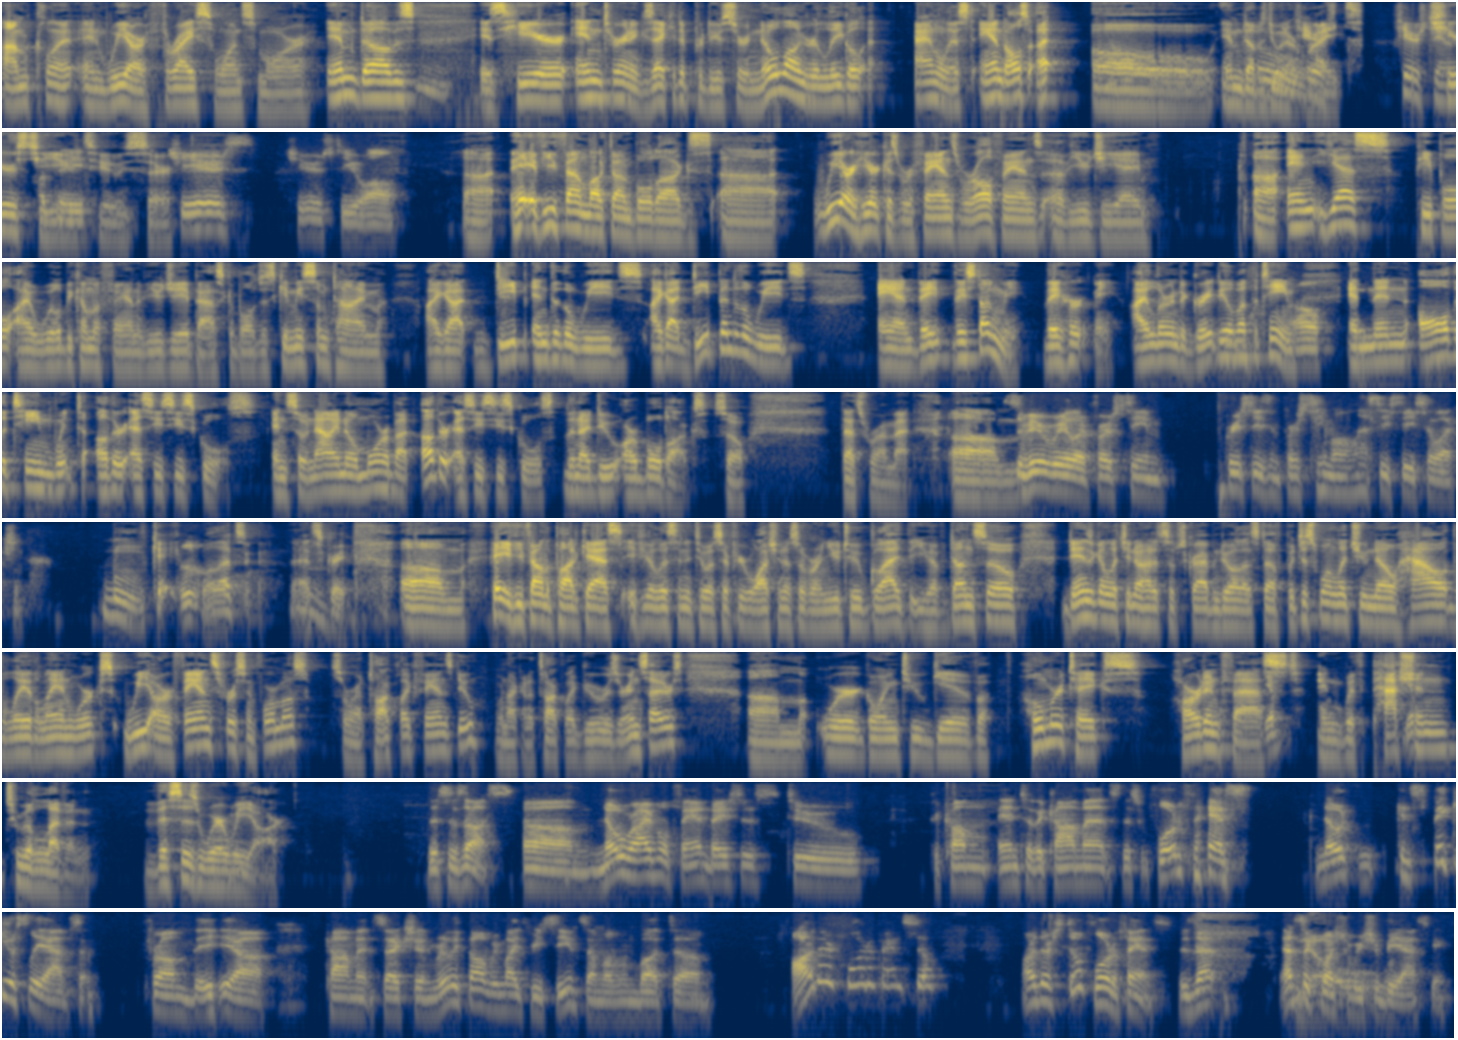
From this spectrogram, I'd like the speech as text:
I'm Clint, and we are thrice once more. M Dubs mm. is here, intern, executive producer, no longer legal analyst, and also uh, oh, M Dubs doing it cheers. right. Cheers, cheers to okay. you too, sir. Cheers, cheers to you all. Uh, hey, if you found Locked On Bulldogs, uh, we are here because we're fans. We're all fans of UGA, uh, and yes people, I will become a fan of UGA basketball. Just give me some time. I got deep into the weeds. I got deep into the weeds and they they stung me. They hurt me. I learned a great deal about the team. Oh. And then all the team went to other SEC schools. And so now I know more about other SEC schools than I do our Bulldogs. So that's where I'm at. Um, Sahvir Wheeler, first team, preseason first team all SEC selection. Okay. Well, that's that's great. Um, hey, if you found the podcast, if you're listening to us, if you're watching us over on YouTube, glad that you have done so. Dan's going to let you know how to subscribe and do all that stuff, but just want to let you know how the lay of the land works. We are fans first and foremost, so we're going to talk like fans do. We're not going to talk like gurus or insiders. Um, we're going to give Homer takes hard and fast yep. and with passion yep. to 11. This is where we are. This is us. Um, no rival fan bases to to come into the comments. This Florida fans, no conspicuously absent from the uh, comment section. Really thought we might be seeing some of them, but um, are there Florida fans still? Are there still Florida fans? Is that that's a no. question we should be asking?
